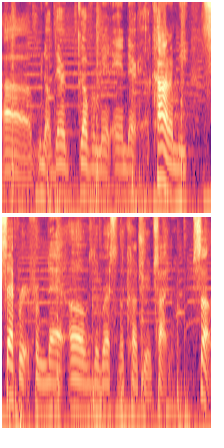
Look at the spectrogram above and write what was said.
uh, you know, their government and their economy separate from that of the rest of the country of China. So.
